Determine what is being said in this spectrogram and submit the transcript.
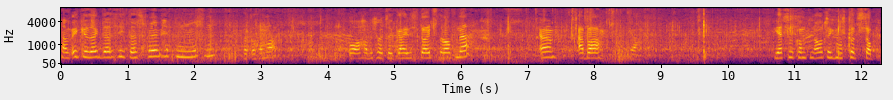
habe ich gesagt, dass ich das Film hätten müssen. Was auch immer. Boah, habe ich heute geiles Deutsch drauf, ne? Ähm, aber ja. Jetzt kommt ein Auto, ich muss kurz stoppen.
